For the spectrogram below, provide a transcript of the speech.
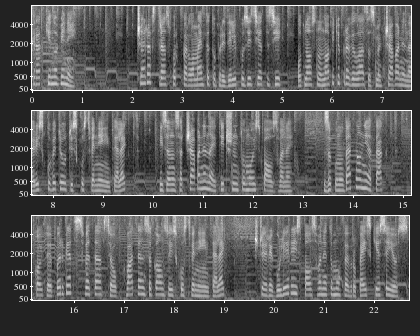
Кратки новини. Вчера в Страсбург парламентът определи позицията си относно новите правила за смягчаване на рисковете от изкуствения интелект и за насърчаване на етичното му използване. Законодателният акт, който е първият в света всеобхватен закон за изкуствения интелект, ще регулира използването му в Европейския съюз.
